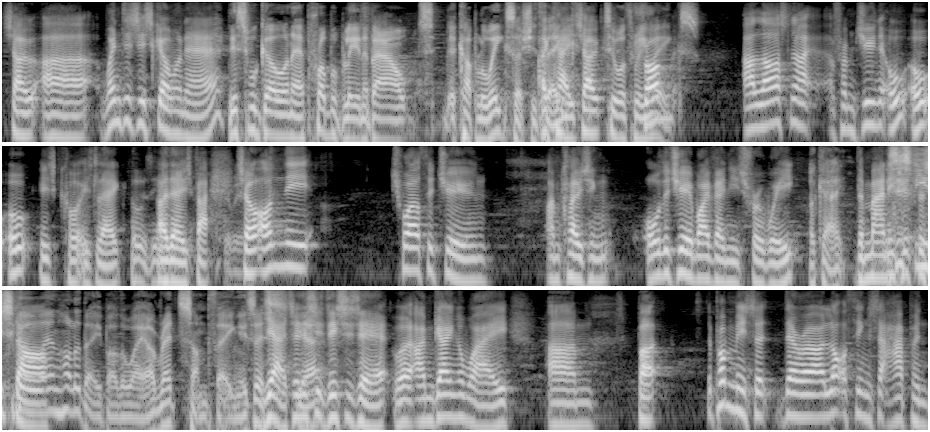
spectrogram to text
so uh, when does this go on air? This will go on air probably in about a couple of weeks, I should think. Okay, so two or three from- weeks. Our last night from June. Oh, oh, oh! He's caught his leg. Oh, there he's back. So on the twelfth of June, I'm closing all the GAY venues for a week. Okay. The Is managers, this for you to go away on holiday, by the way? I read something. Is this? Yeah, so this is this is it. Well, I'm going away, um, but the problem is that there are a lot of things that happen.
